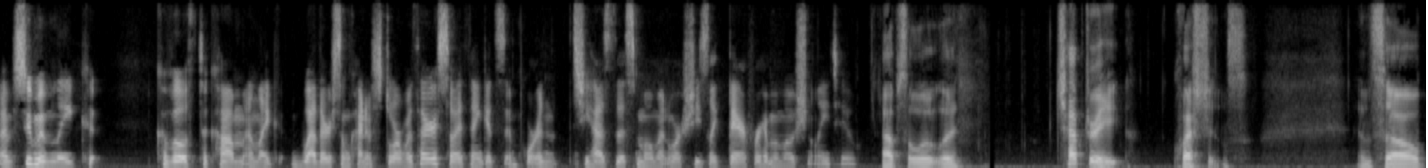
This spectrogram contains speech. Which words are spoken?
assumably Kvothe to come and like weather some kind of storm with her so i think it's important she has this moment where she's like there for him emotionally too Absolutely. Chapter 8 Questions. And so,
